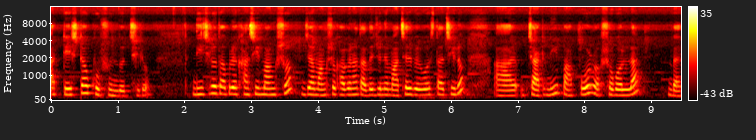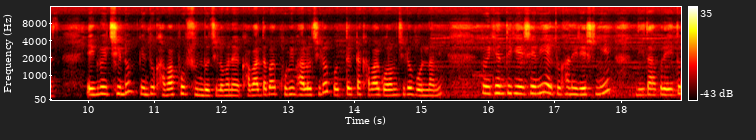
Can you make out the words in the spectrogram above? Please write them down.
আর টেস্টটাও খুব সুন্দর ছিল। দিয়েছিল তারপরে খাসির মাংস, যা মাংস খাবে না, তাদের জন্য মাছের ব্যবস্থা ছিল আর চাটনি, পাঁপড়, রসগোল্লা, ব্যাস। এগুলোই ছিল, কিন্তু খাবার খুব সুন্দর ছিল মানে খাবার দাবার খুবই ভালো ছিল, প্রত্যেকটা খাবার গরম ছিল বললামই। তো এখান থেকে এসে নিয়ে একটুখানি রেস্ট নিয়ে, দিয়ে তারপরে এই তো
